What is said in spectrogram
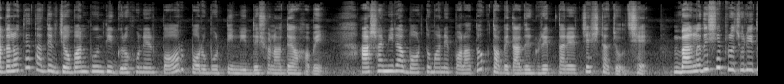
আদালতে তাদের জবানবন্দি গ্রহণের পর পরবর্তী নির্দেশনা দেওয়া হবে। আসামিরা বর্তমানে পলাতক, তবে তাদের গ্রেপ্তারের চেষ্টা চলছে। বাংলাদেশে প্রচলিত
